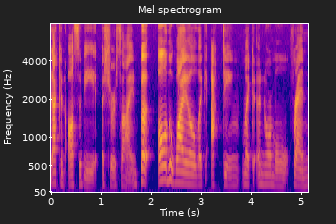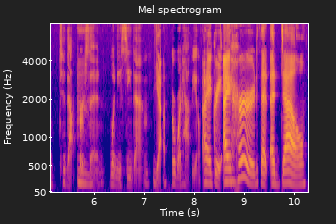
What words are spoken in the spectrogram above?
that can also be a sure sign. But all the while, like acting like a normal friend to that mm. person mm. when you see them. Yeah. Or what have you. I agree. I heard that Adele,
